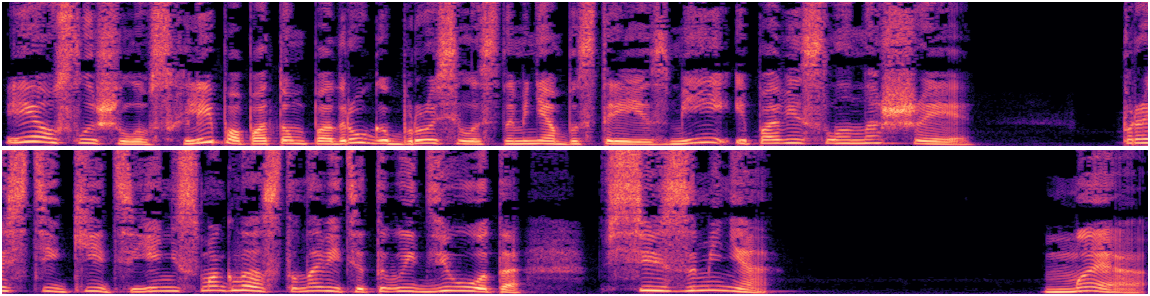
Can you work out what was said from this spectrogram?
Я услышала всхлип, а потом подруга бросилась на меня быстрее змеи и повисла на шее. «Прости, Китти, я не смогла остановить этого идиота. Все из-за меня». «Мэа!»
